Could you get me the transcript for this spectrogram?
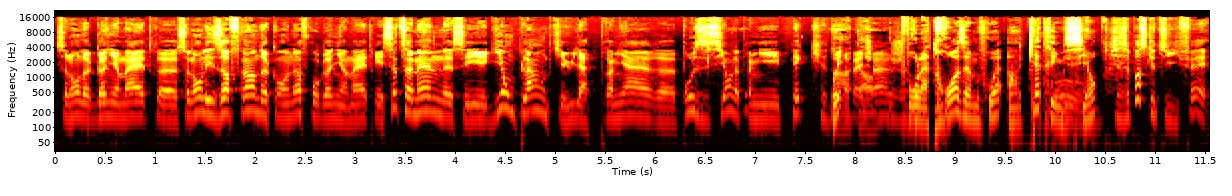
selon le goniomètre, euh, selon les offrandes qu'on offre au goniomètre. Et cette semaine, c'est Guillaume Plante qui a eu la première euh, position, le premier pic du Oui. repêchage. Pour la troisième fois en quatre émissions. Je sais pas ce que tu y fais.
